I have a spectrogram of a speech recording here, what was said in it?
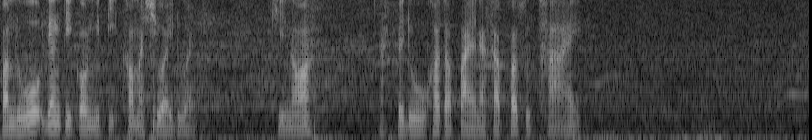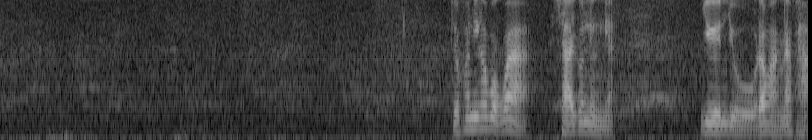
ความรู้เรื่องตรีโกณมิติเข้ามาช่วยด้วย เคเนาะไปดูข้อต่อไปนะครับ ข้อสุดท้าย โจทย์ข้อนี้เขาบอกว่าชายคนหนึ่งเนี่ยยืนอยู่ระหว่างหน้าผา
